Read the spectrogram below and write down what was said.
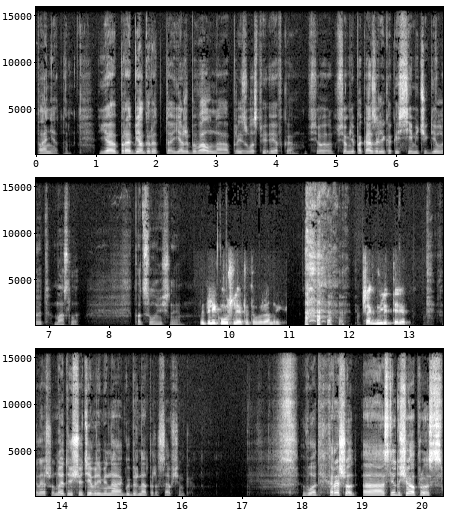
Понятно. Я про Белгород-то, я же бывал на производстве Эвка. Все, все мне показывали, как из семечек делают масло подсолнечное. Вы далеко ушли от этого уже, Андрей. Шагнули вперед. Хорошо, но это еще те времена губернатора Савченко. Вот, хорошо. А, следующий вопрос.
